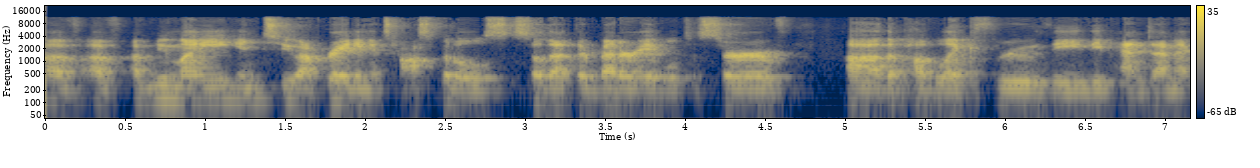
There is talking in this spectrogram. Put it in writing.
of, of, of, new money into upgrading its hospitals so that they're better able to serve uh, the public through the, the pandemic.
